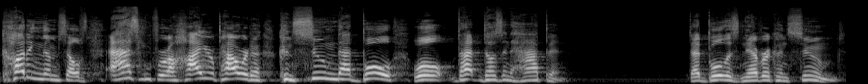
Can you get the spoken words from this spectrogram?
cutting themselves, asking for a higher power to consume that bull. Well, that doesn't happen. That bull is never consumed.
